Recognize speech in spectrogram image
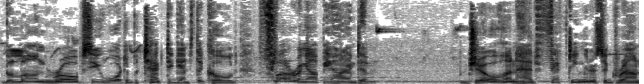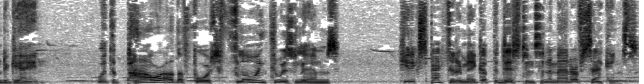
the long robes he wore to protect against the cold fluttering out behind him. Johun had 50 meters of ground to gain. With the power of the force flowing through his limbs, he'd expected to make up the distance in a matter of seconds.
